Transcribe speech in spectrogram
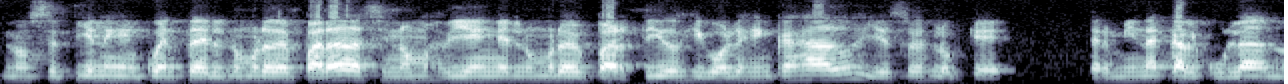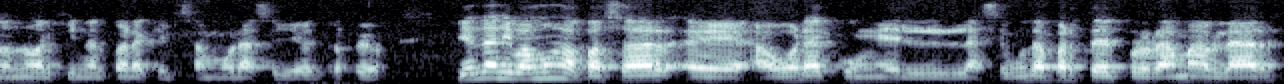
no se tienen en cuenta el número de paradas, sino más bien el número de partidos y goles encajados, y eso es lo que termina calculando, ¿no? Al final para que el Zamora se lleve el trofeo. Bien, Dani, vamos a pasar eh, ahora con la segunda parte del programa a hablar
